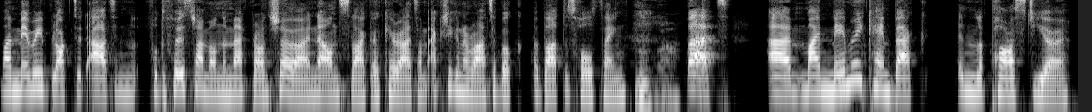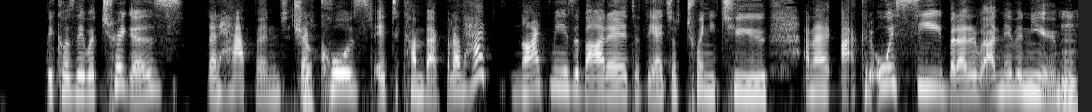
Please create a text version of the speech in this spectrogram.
my memory blocked it out, and for the first time on the Matt Brown show, I announced like, okay, right, I'm actually going to write a book about this whole thing. But um, my memory came back in the past year because there were triggers that happened Sure. that caused it to come back. But I've had nightmares about it at the age of 22 and I, I could always see, but I, I never knew.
